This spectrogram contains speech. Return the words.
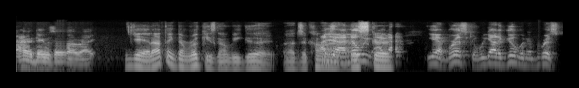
I heard they was all right. Yeah, I think the rookie's gonna be good. Uh, Jaquan yeah, I know. We, I Brisker, got, yeah, Brisker. We got a good one in Brisker.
